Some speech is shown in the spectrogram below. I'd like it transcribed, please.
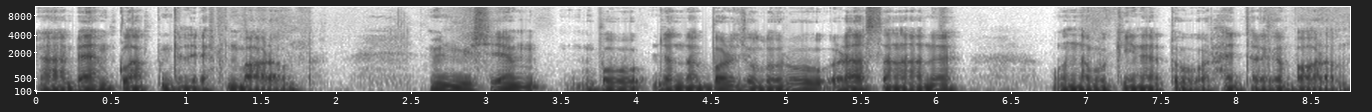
бәм клаппын келереппин баарабын мен мисием бу жаннабар жолуру ыра сананы онна хайдарга баарабын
